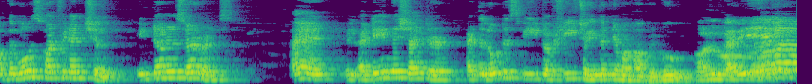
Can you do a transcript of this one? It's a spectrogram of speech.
of the most confidential internal servants and will attain the shelter at the lotus feet of Sri Chaitanya Mahaprabhu. So,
